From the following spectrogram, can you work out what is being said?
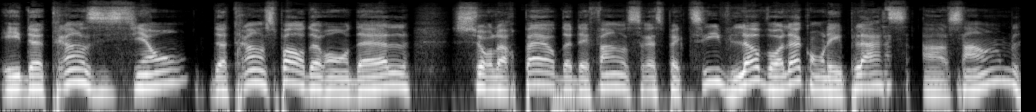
et de transition, de transport de rondelles sur leur paire de défense respective. Là, voilà qu'on les place ensemble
